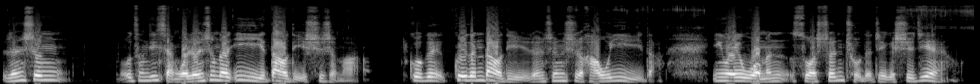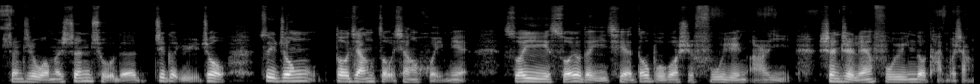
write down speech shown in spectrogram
人生，我曾经想过，人生的意义到底是什么？归根归根到底，人生是毫无意义的，因为我们所身处的这个世界，甚至我们身处的这个宇宙，最终都将走向毁灭。所以，所有的一切都不过是浮云而已，甚至连浮云都谈不上。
